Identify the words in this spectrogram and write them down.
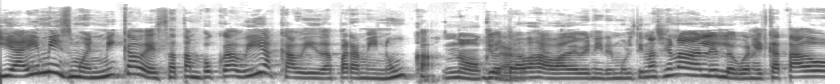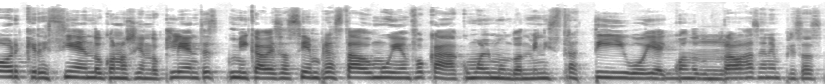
Y ahí mismo en mi cabeza tampoco había cabida para mí nunca. No, Yo claro. trabajaba de venir en multinacionales, luego en el catador, creciendo, conociendo clientes. Mi cabeza siempre ha estado muy enfocada como al mundo administrativo y ahí cuando tú trabajas en empresas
